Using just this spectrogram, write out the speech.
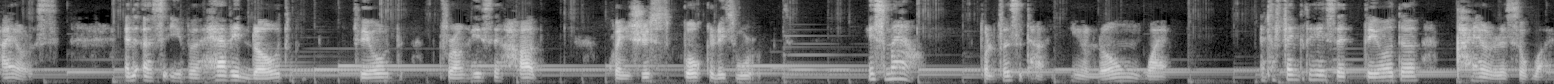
eyes, and as if a heavy load fell from his heart when she spoke these words. He smiled for the first time in a long while, and thanked his dear pious wife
